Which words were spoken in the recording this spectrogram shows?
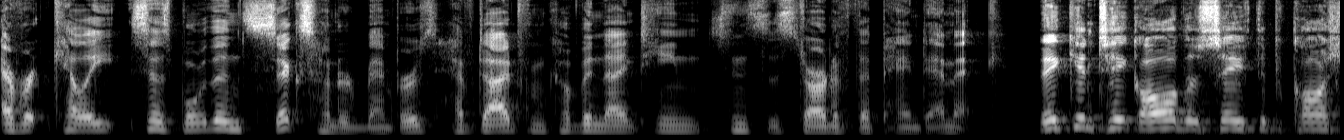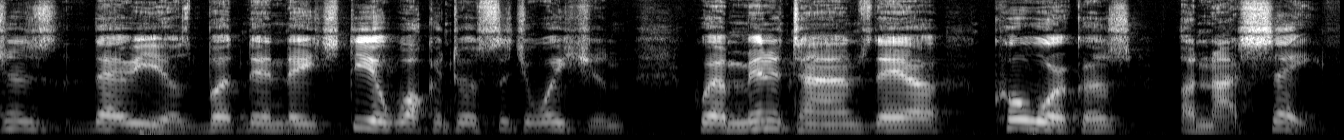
Everett Kelly says more than 600 members have died from COVID 19 since the start of the pandemic. They can take all the safety precautions there is, but then they still walk into a situation where many times their coworkers are not safe.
